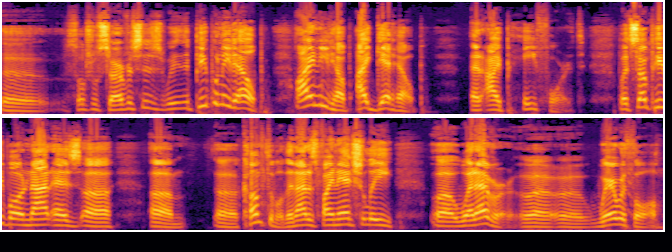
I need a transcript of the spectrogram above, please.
uh, social services. We, people need help. I need help. I get help, and I pay for it. But some people are not as uh, um, uh, comfortable. They're not as financially uh, whatever uh, uh, wherewithal.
